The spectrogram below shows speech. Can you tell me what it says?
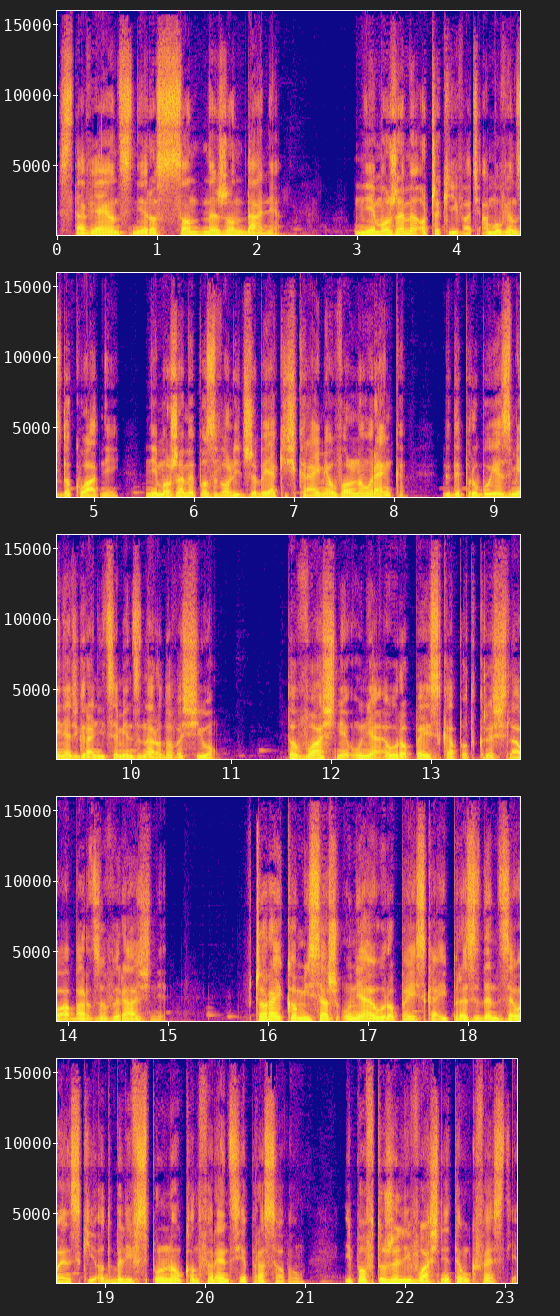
stawiając nierozsądne żądania. Nie możemy oczekiwać, a mówiąc dokładniej, nie możemy pozwolić, żeby jakiś kraj miał wolną rękę, gdy próbuje zmieniać granice międzynarodowe siłą. To właśnie Unia Europejska podkreślała bardzo wyraźnie. Wczoraj komisarz Unia Europejska i prezydent Zełenski odbyli wspólną konferencję prasową i powtórzyli właśnie tę kwestię.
